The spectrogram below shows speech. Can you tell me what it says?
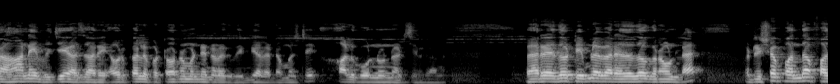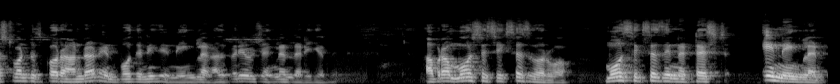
ரஹானே விஜய் ஹசாரே. அவர் பேரில் இப்போ டோர்னமெண்ட்டே நடக்குது இந்தியாவில் டொமஸ்டிக் ஆளுக்கு ஒன்று ஒன்று அடிச்சிருக்காங்க. வேறு ஏதோ டீமில் வேறு ஏதோ கிரவுண்டில் பட் ரிஷப் பந்த் தான் first one to score hundred in both innings in England அது பெரிய விஷயம் இங்கிலாண்டில் அடிக்கிறது. அப்புறம் மோஸ்ட் சிக்ஸஸ் வருவோம். Most sixes in a test in England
